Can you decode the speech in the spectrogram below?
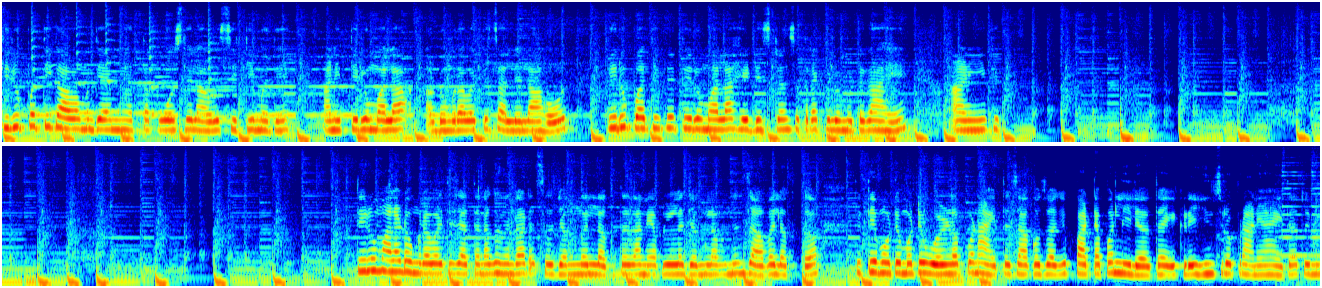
तिरुपती गावामध्ये आम्ही आत्ता पोहोचलेलो आहोत सिटीमध्ये आणि तिरुमाला डोंगरावरती चाललेलो आहोत. तिरुपती ते तिरुमाला हे डिस्टन्स सतरा किलोमीटर आहे आणि तिरुमाला डोंगरावरती जाताना घनदाट असं जंगल लागतं आणि आपल्याला जंगलामधून जावं लागतं. तिथे मोठे मोठे वळणं पण आहेत जागोजागी पाट्या पण लिहिल्या होत्या. इकडे हिंस्र प्राणी आहेत तुम्ही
